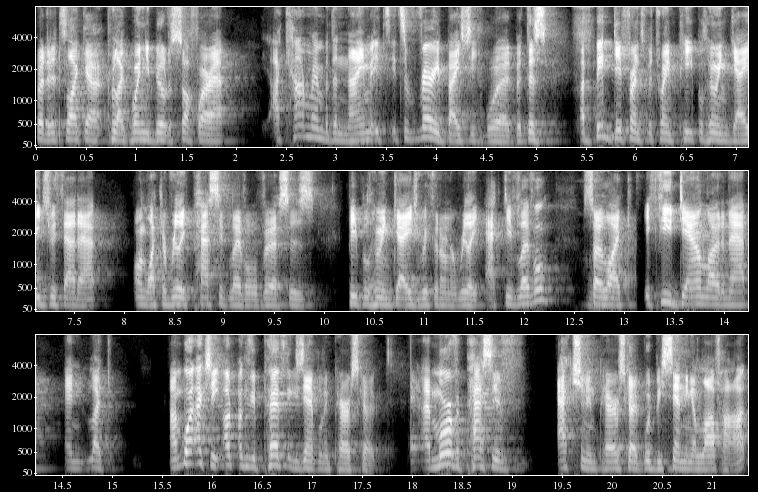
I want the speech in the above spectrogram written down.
but it's like a like when you build a software app. I can't remember the name. It's it's a very basic word, but there's a big difference between people who engage with that app on like a really passive level versus people who engage with it on a really active level. So hmm. like if you download an app and like um, well actually I'll, I'll give you a perfect example in Periscope. A more of a passive action in Periscope would be sending a love heart.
